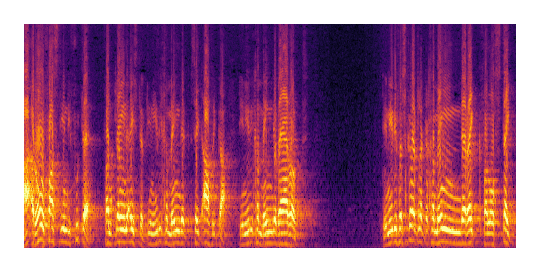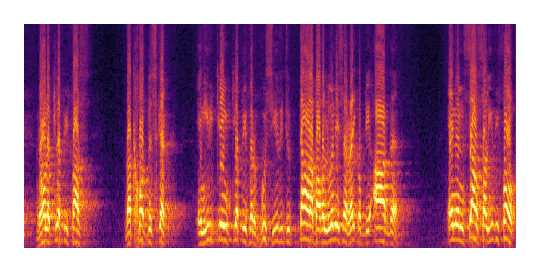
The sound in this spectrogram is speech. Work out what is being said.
Ha rol vas teen die voete van klein eister teen hierdie gemengde Suid-Afrika, teen hierdie gemengde wêreld. Teen hierdie verskriklike gemengde ryk van ons tyd, rol 'n klippie vas wat God beskik. En hierdie klein klippie verwoes hierdie totale Babiloniese ryk op die aarde. En in self sal hierdie volk,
